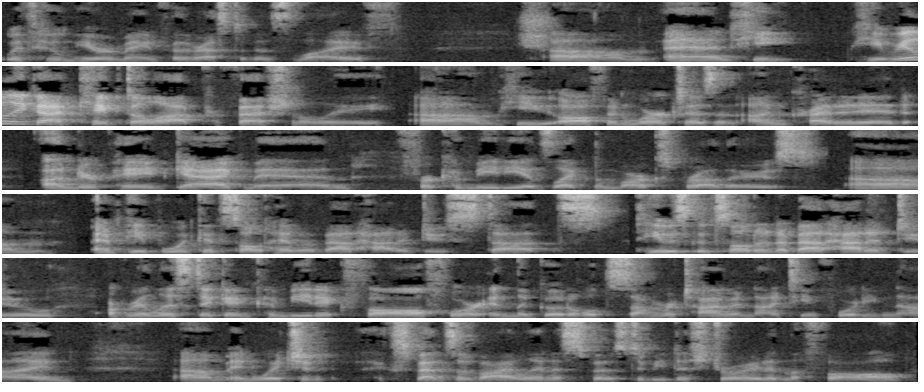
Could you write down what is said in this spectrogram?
with whom he remained for the rest of his life. Um, and he he really got kicked a lot professionally. Um, he often worked as an uncredited, underpaid gag man for comedians like the Marx Brothers. Um, and people would consult him about how to do stunts. He was consulted about how to do a realistic and comedic fall for In the Good Old Summertime in 1949, um, in which an expensive island is supposed to be destroyed in the fall.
